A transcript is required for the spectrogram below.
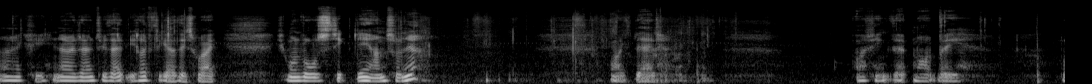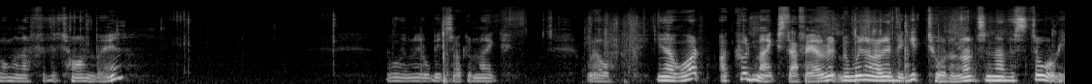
Actually, no, don't do that. You'll have to go this way. You want it all to stick down, Sonya like that. I think that might be long enough for the time being. All them little bits I can make, well, you know what, I could make stuff out of it, but whether I'd ever get to it or not, it's another story.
